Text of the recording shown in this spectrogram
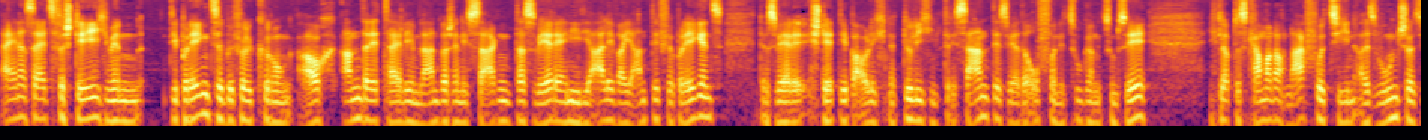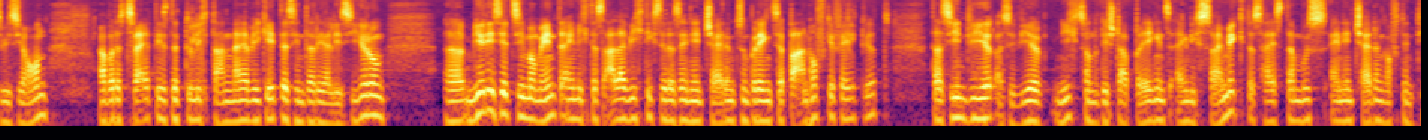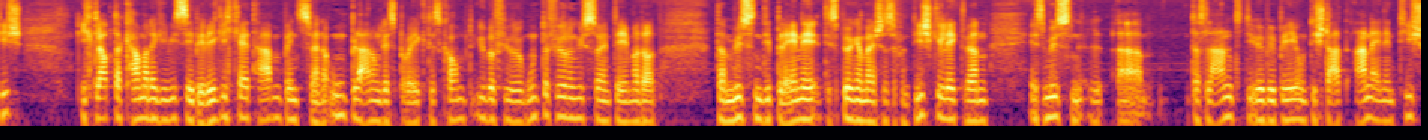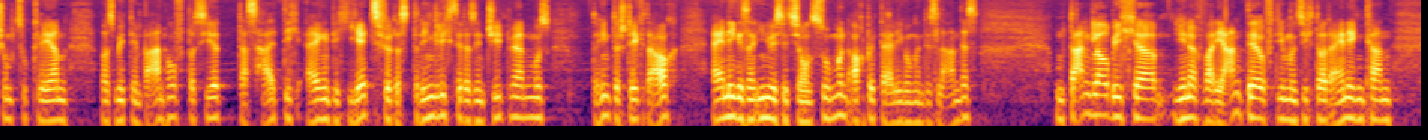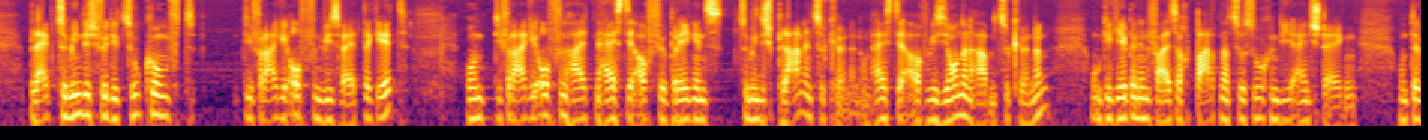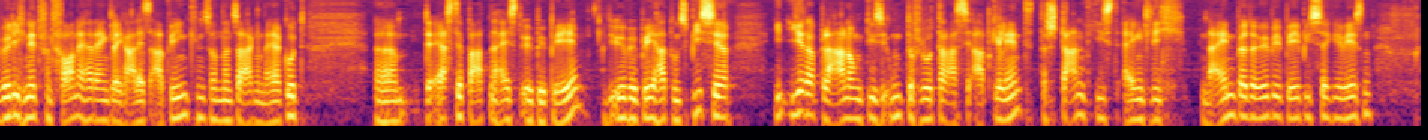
Einerseits verstehe ich, wenn die Bregenzer Bevölkerung, auch andere Teile im Land wahrscheinlich sagen, das wäre eine ideale Variante für Bregenz. Das wäre städtebaulich natürlich interessant. Das wäre der offene Zugang zum See. Ich glaube, das kann man auch nachvollziehen als Wunsch, als Vision. Aber das Zweite ist natürlich dann, naja, wie geht das in der Realisierung? Äh, mir ist jetzt im Moment eigentlich das Allerwichtigste, dass eine Entscheidung zum Bregenzer Bahnhof gefällt wird. Da sind wir, also wir nicht, sondern die Stadt Bregenz eigentlich säumig. Das heißt, da muss eine Entscheidung auf den Tisch. Ich glaube, da kann man eine gewisse Beweglichkeit haben, wenn es zu einer Umplanung des Projektes kommt. Überführung, Unterführung ist so ein Thema dort. Da müssen die Pläne des Bürgermeisters auf den Tisch gelegt werden. Es müssen äh, das Land, die ÖBB und die Stadt an einen Tisch, um zu klären, was mit dem Bahnhof passiert. Das halte ich eigentlich jetzt für das Dringlichste, das entschieden werden muss. Dahinter steckt auch einiges an Investitionssummen, auch Beteiligungen des Landes. Und dann glaube ich, äh, je nach Variante, auf die man sich dort einigen kann, bleibt zumindest für die Zukunft die Frage offen, wie es weitergeht. Und die Frage offen halten heißt ja auch für Bregenz zumindest planen zu können und heißt ja auch Visionen haben zu können und gegebenenfalls auch Partner zu suchen, die einsteigen. Und da würde ich nicht von vornherein gleich alles abwinken, sondern sagen, naja gut, ähm, der erste Partner heißt ÖBB. Die ÖBB hat uns bisher in ihrer Planung diese Unterflurtrasse abgelehnt. Der Stand ist eigentlich Nein bei der ÖBB bisher gewesen.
